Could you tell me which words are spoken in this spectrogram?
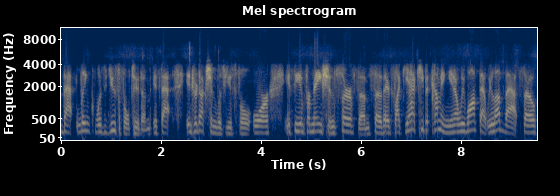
that link was useful to them, if that introduction was useful or if the information served them. So it's like, yeah, keep it coming. You know, we want that. We love that. So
